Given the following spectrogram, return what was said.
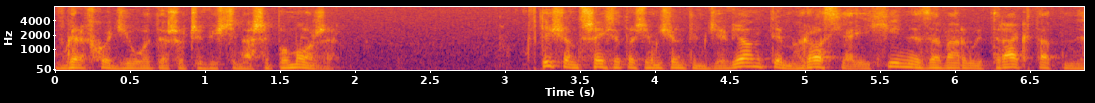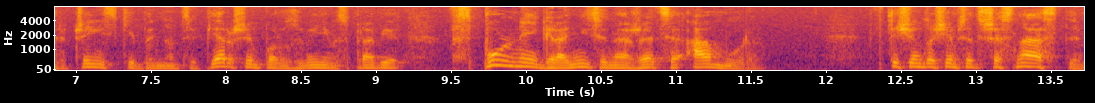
W grę wchodziło też oczywiście nasze Pomorze. W 1689 Rosja i Chiny zawarły traktat nerczyński, będący pierwszym porozumieniem w sprawie wspólnej granicy na rzece Amur. W 1816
